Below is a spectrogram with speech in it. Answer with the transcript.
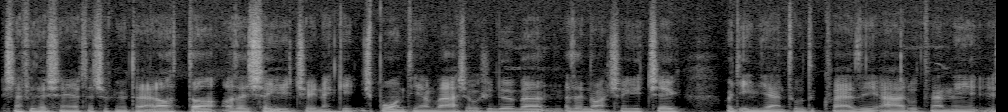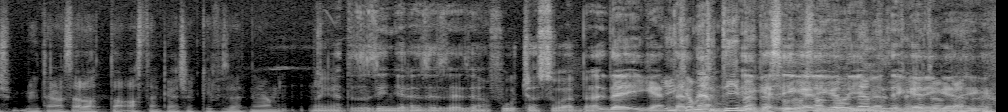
és ne fizessen érte csak miután eladta, az egy segítség neki. És pont ilyen válságos időben ez egy nagy segítség, hogy ingyen tud kvázi árut venni, és miután azt eladta, aztán kell csak kifizetnie. Igen, hát ez az ingyen, ez, ez, ez olyan furcsa szó ebben. De igen, Inkább, tehát nem, hogy a igen, igen, igen, igen, igen, nem igen, igen, igen, igen.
